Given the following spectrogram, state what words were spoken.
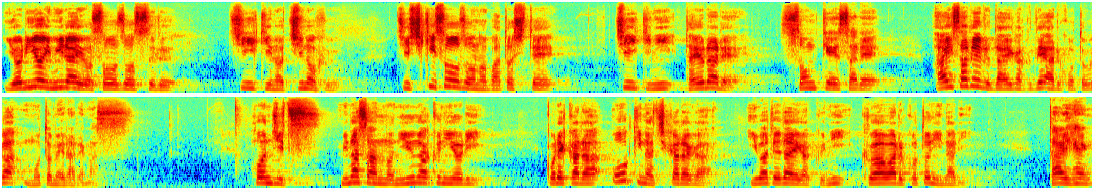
より良い未来を創造する地域の知の府知識創造の場として地域に頼られ尊敬され愛される大学であることが求められます。本日皆さんの入学によりこれから大きな力が岩手大学に加わることになり大変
